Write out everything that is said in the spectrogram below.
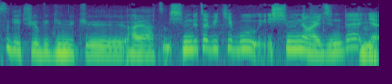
Nasıl geçiyor bir günlük e, hayatın? Şimdi tabii ki bu işimin haricinde ya,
